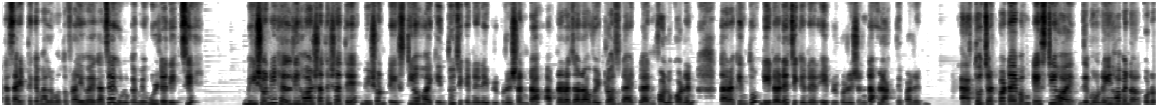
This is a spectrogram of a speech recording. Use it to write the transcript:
একটা সাইড থেকে ভালো মতো ফ্রাই হয়ে গেছে। এগুলোকে আমি উল্টে দিচ্ছি। ভীষণই হেলদি হওয়ার সাথে সাথে ভীষণ টেস্টিও হয় কিন্তু চিকেনের এই প্রিপারেশনটা আপনারা যারা weight loss diet plan follow করেন, তারা কিন্তু ডিনারে চিকেনের এই প্রিপারেশনটা রাখতে পারেন। এত চটপাটা এবং টেস্টি হয় যে মনেই হবে না কোনো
